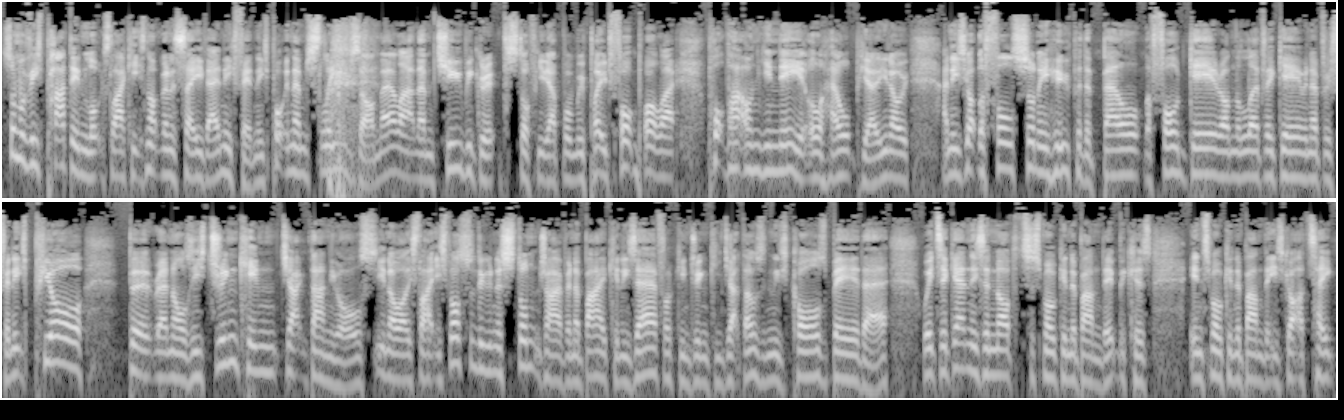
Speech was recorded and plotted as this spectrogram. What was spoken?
Some of his padding looks like it's not going to save anything. He's putting them sleeves on. They're like them tubey grip stuff you had when we played football. Like, put that on your knee, it'll help you, you know. And he's got the full Sonny Hooper, the belt, the full gear on the leather gear and everything. It's pure Burt Reynolds. He's drinking Jack Daniels. You know, it's like he's supposed to be doing a stunt driving a bike and he's there fucking drinking Jack Daniels and he's Coors beer there, which again is a nod to Smokey and the Bandit because in Smokey and the Bandit he's got to take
